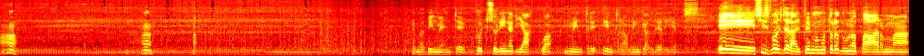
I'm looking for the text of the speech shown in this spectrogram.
No. No. no. Probabilmente gocciolina di acqua mentre entravo in galleria. E si svolgerà il primo motoraduno a Parma.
